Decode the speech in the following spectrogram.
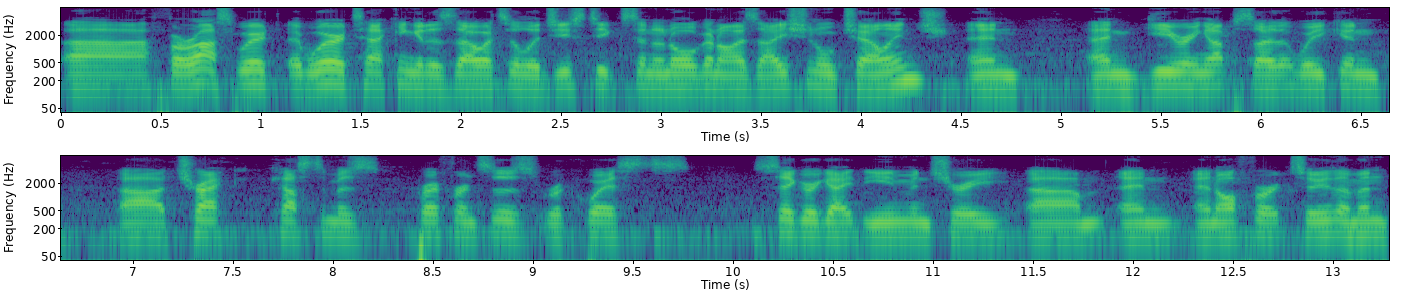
Uh, for us, we're, we're attacking it as though it's a logistics and an organisational challenge, and and gearing up so that we can uh, track customers' preferences, requests, segregate the inventory um, and, and offer it to them. And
